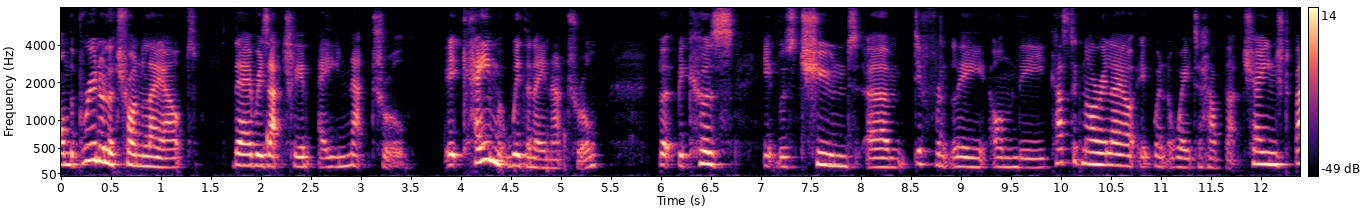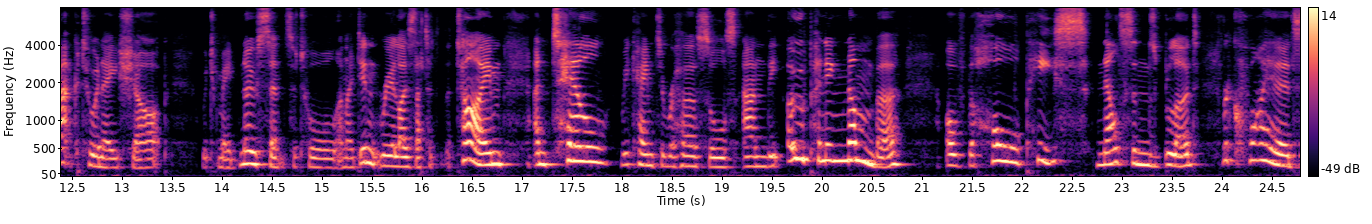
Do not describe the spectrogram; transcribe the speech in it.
On the Bruno Le Tron layout, there is actually an A natural. It came with an A natural, but because it was tuned um, differently on the Castagnari layout, it went away to have that changed back to an A sharp, which made no sense at all. And I didn't realise that at the time until we came to rehearsals and the opening number of the whole piece, Nelson's Blood, required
